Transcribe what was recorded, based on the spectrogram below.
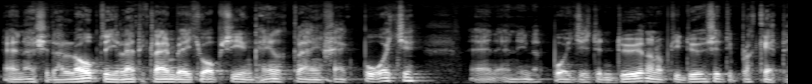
En als je daar loopt en je let een klein beetje op, zie je een heel klein gek poortje. En, en in dat poortje zit een deur en op die deur zit die plaquette.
